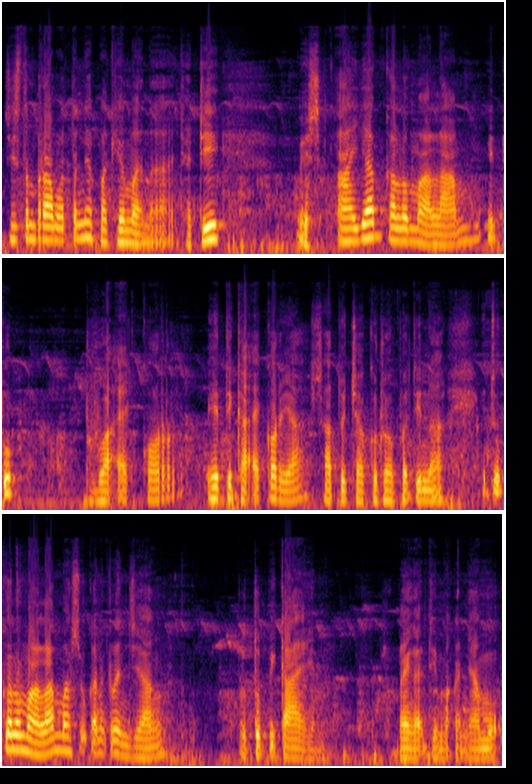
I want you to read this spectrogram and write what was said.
Sistem perawatannya bagaimana? Jadi wis ayam kalau malam itu dua ekor eh tiga ekor ya satu jago dua betina. Itu kalau malam masukkan kerenjang tutupi kain supaya nggak dimakan nyamuk.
